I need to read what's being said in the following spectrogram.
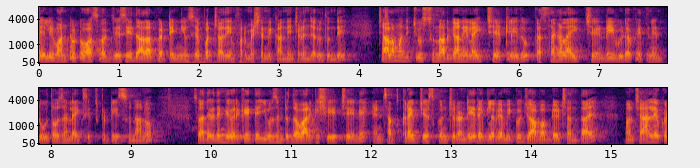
Daily one to two hours work చేసి దాదాపుగా టెన్ న్యూస్ పేపర్ చదివి ఇన్ఫర్మేషన్ మీకు అందించడం జరుగుతుంది. చాలామంది చూస్తున్నారు కానీ లైక్ చేయట్లేదు. ఖచ్చితంగా లైక్ చేయండి. ఈ వీడియోకి అయితే నేను టూ థౌసండ్ లైక్స్ ఎక్స్పెక్ట్ చేస్తున్నాను. సో అదేవిధంగా ఎవరికైతే యూజ్ ఉంటుందో వారికి షేర్ చేయండి అండ్ సబ్స్క్రైబ్ చేసుకొని చూడండి. రెగ్యులర్గా మీకు జాబ్ అప్డేట్స్ అంతా మన ఛానల్ యొక్క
